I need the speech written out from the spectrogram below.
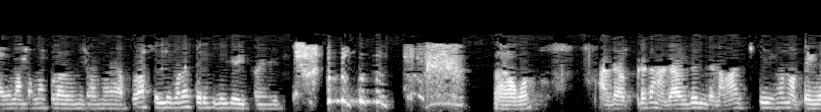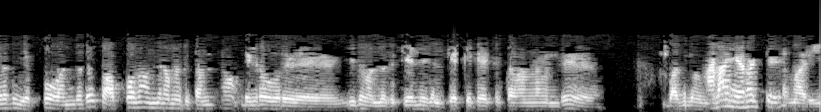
அதெல்லாம் பண்ணக்கூடாதுன்ற மாதிரி அப்பதான் சொல்லி போனா செருப்பு தூக்கி வைப்பாங்க ஆமா. அது அப்படிதான். அதாவது இந்த நாஸ்திகம் அப்படிங்கறது எப்போ வந்ததோ அப்போதான் வந்து நம்மளுக்கு சந்தேகம் அப்படிங்கிற ஒரு இது வந்தது. கேள்விகள் கேட்க கேட்க வந்து பதில் ஆனா எனக்கு இந்த மாதிரி.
